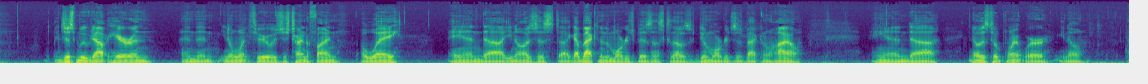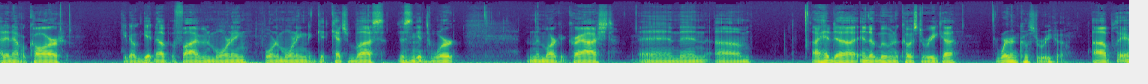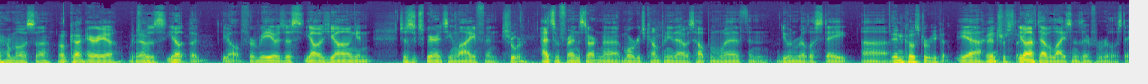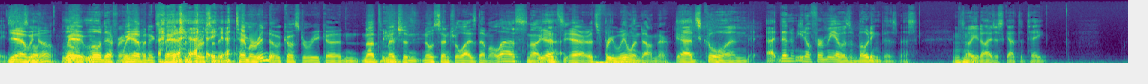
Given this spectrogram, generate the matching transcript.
just moved out here and and then you know went through. I was just trying to find a way, and uh, you know I was just I got back into the mortgage business because I was doing mortgages back in Ohio, and uh, you know it was to a point where you know I didn't have a car. You know, getting up at five in the morning, four in the morning to get catch a bus just to get to work, and the market crashed, and then um, I had to end up moving to Costa Rica, Where in Costa Rica? uh, Playa Hermosa Okay. area, which Yeah. was you know uh, you know for me it was just yeah I was young and just experiencing life and Sure. had some friends starting a mortgage company that I was helping with and doing real estate. Uh, In Costa Rica? yeah, Interesting. You don't have to have a license there for real estate. so Yeah, we little, know. Little, we, little different. We have an expansion person Yeah. in Tamarindo, Costa Rica, and not to mention no centralized MLS. No, Yeah. it's yeah, it's freewheeling down there. Yeah, it's cool. And uh, then, you know, for me, it was a boating business. Mm-hmm. So, you know, I just got to take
